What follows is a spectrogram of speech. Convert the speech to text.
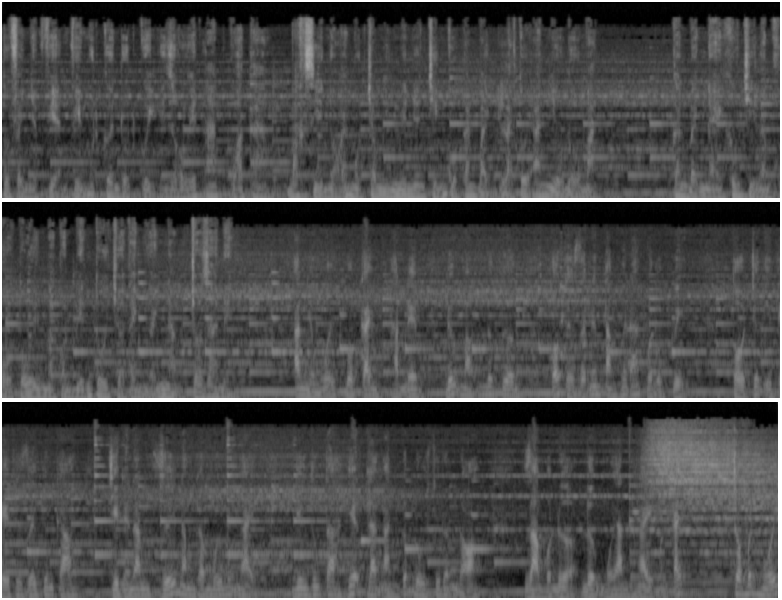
tôi phải nhập viện vì một cơn đột quỵ do huyết áp quá cao. Bác sĩ nói một trong những nguyên nhân chính của căn bệnh là tôi ăn nhiều đồ mặn. Căn bệnh này không chỉ làm khổ tôi mà còn biến tôi trở thành gánh nặng cho gia đình. Ăn nhiều muối, bột canh, hạt nêm, nước mắm, nước tương có thể dẫn đến tăng huyết áp và đột quỵ. Tổ chức Y tế Thế giới khuyến cáo chỉ nên ăn dưới 5 gram muối mỗi ngày, nhưng chúng ta hiện đang ăn gấp đôi số lượng đó. Giảm một nửa lượng muối ăn ngày bằng cách cho bớt muối,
